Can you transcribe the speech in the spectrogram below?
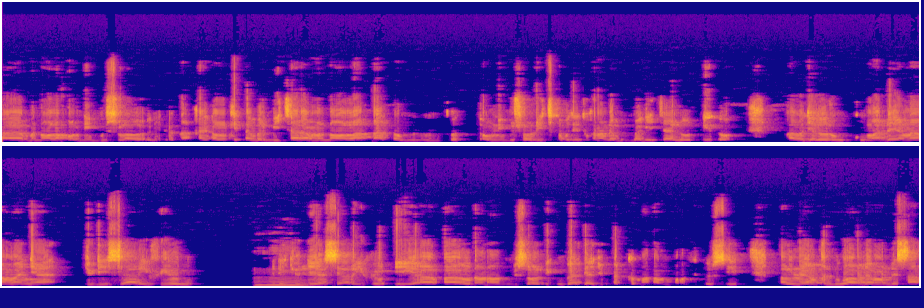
uh, menolak omnibus law gitu. Nah, kan kalau kita berbicara menolak atau menuntut omnibus law dicabut itu kan ada berbagai jalur gitu. Kalau jalur hukum ada yang namanya judicial review. Mm-hmm. Jadi judicial review di apa undang-undang omnibus law digugat diajukan ke Mahkamah Konstitusi. Lalu yang kedua ada mendesak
